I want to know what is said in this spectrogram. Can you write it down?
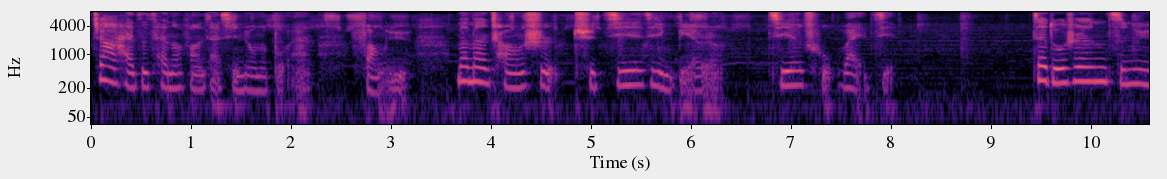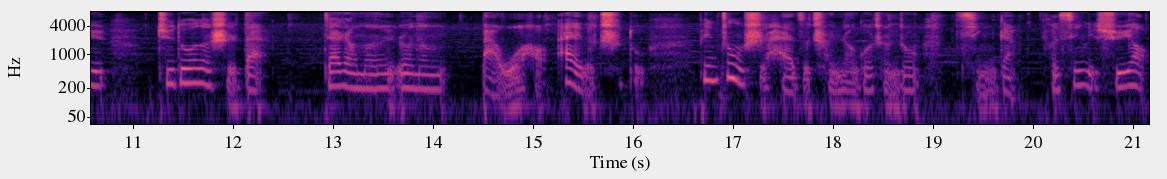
这样孩子才能放下心中的不安、防御，慢慢尝试去接近别人，接触外界。在独生子女居多的时代，家长们若能。把握好爱的尺度，并重视孩子成长过程中情感和心理需要，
